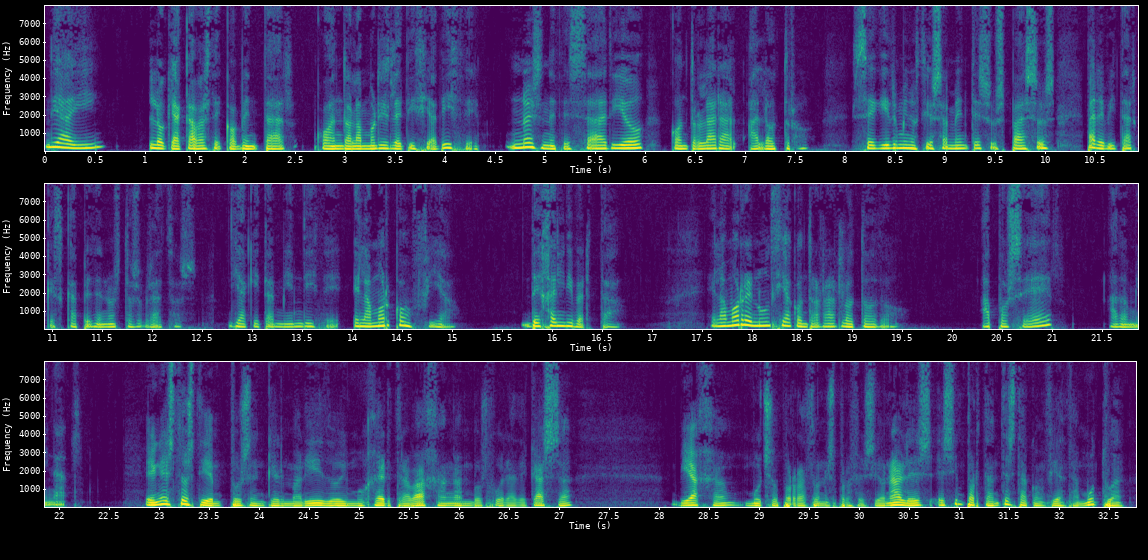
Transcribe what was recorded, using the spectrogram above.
De ahí lo que acabas de comentar cuando la Moris Leticia dice, no es necesario controlar al, al otro, seguir minuciosamente sus pasos para evitar que escape de nuestros brazos. Y aquí también dice, el amor confía, deja en libertad, el amor renuncia a controlarlo todo, a poseer, a dominar. En estos tiempos en que el marido y mujer trabajan ambos fuera de casa, viajan mucho por razones profesionales, es importante esta confianza mutua.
